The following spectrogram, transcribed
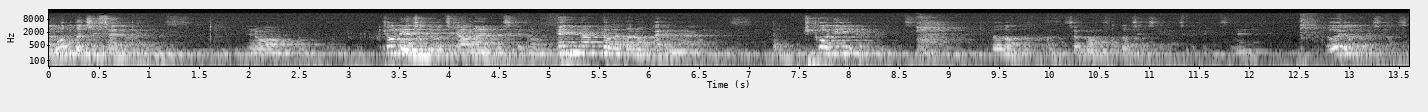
はもっと小さいのがあります。あの去年それを使わないんですけどペンダント型のオカリナがあります。ピコリーナと言います。どうぞそこは佐藤先生が作ってますね。どういう音がします？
